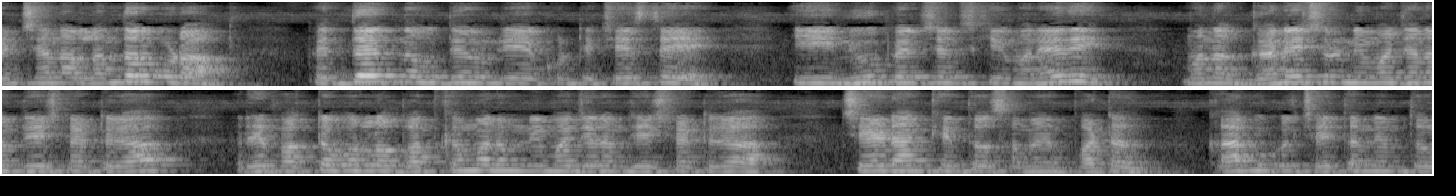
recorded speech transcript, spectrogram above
పెన్షనర్లు అందరూ కూడా పెద్ద ఎత్తున ఉద్యమం చేయకుంటే చేస్తే ఈ న్యూ పెన్షన్ స్కీమ్ అనేది మన గణేషుని నిమజ్జనం చేసినట్టుగా రేపు అక్టోబర్లో బతుకమ్మను నిమజ్జనం చేసినట్టుగా చేయడానికి ఎంతో సమయం పట్టదు. కార్మికుల చైతన్యంతో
